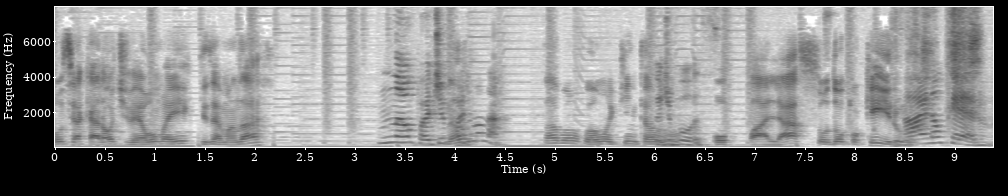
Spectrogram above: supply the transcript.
Ou se a Carol tiver uma aí, quiser mandar. Não, pode, Não? pode mandar. Tá bom, vamos aqui então. Tô de boas. O palhaço do coqueiro. Ai, não quero.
